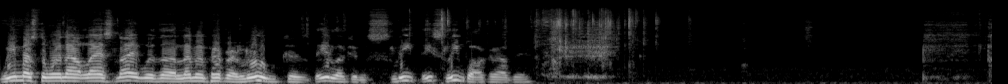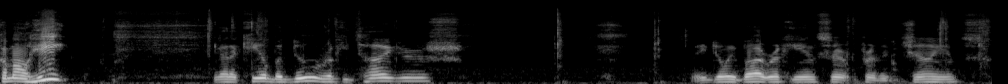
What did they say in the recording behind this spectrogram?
We must have went out last night with uh, lemon pepper Lou because they looking sleep. They sleepwalking out there. Come on, Heat. Got Akil Baddoo, rookie Tigers. A Joey Bart rookie insert for the Giants.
